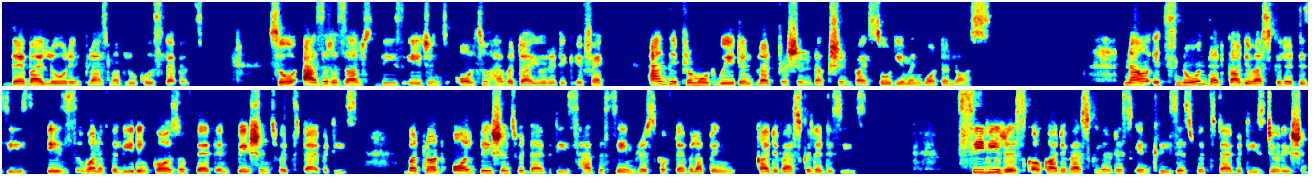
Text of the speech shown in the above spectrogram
thereby lowering plasma glucose levels. So, as a result, these agents also have a diuretic effect and they promote weight and blood pressure reduction by sodium and water loss. Now, it's known that cardiovascular disease is one of the leading cause of death in patients with diabetes, but not all patients with diabetes have the same risk of developing cardiovascular disease. CV risk or cardiovascular risk increases with diabetes duration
